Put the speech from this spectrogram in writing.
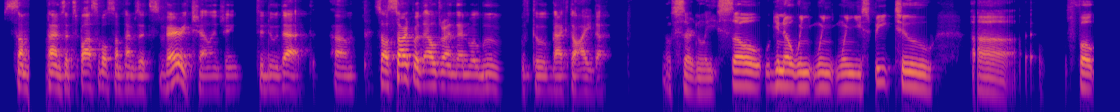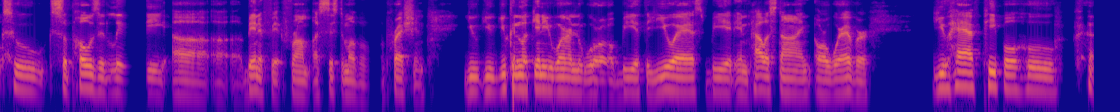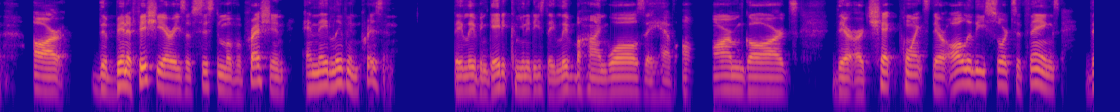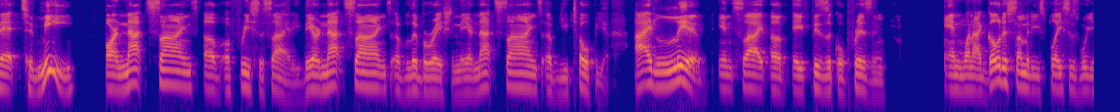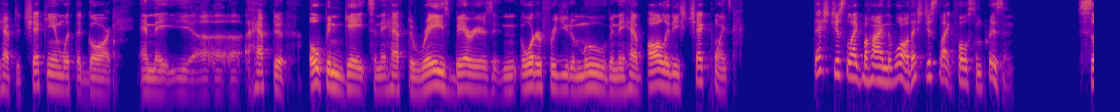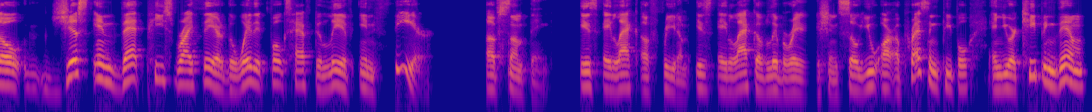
Sometimes it's possible sometimes it's very challenging to do that. Um, so i'll start with eldra and then we'll move to back to aida. Oh, certainly. So you know when when when you speak to uh folks who supposedly uh, uh, benefit from a system of oppression you you you can look anywhere in the world, be it the U.S., be it in Palestine or wherever. You have people who are the beneficiaries of system of oppression, and they live in prison. They live in gated communities. They live behind walls. They have armed guards. There are checkpoints. There are all of these sorts of things that, to me, are not signs of a free society. They are not signs of liberation. They are not signs of utopia. I lived inside of a physical prison. And when I go to some of these places where you have to check in with the guard and they uh, uh, uh, have to open gates and they have to raise barriers in order for you to move, and they have all of these checkpoints, that's just like behind the wall. That's just like Folsom Prison. So, just in that piece right there, the way that folks have to live in fear of something is a lack of freedom, is a lack of liberation. So, you are oppressing people and you are keeping them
